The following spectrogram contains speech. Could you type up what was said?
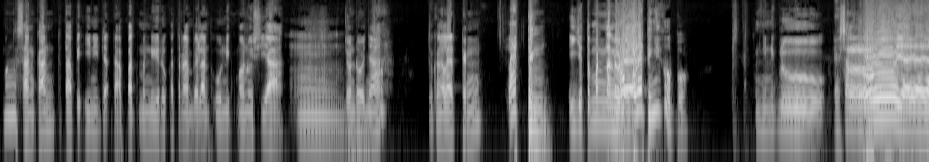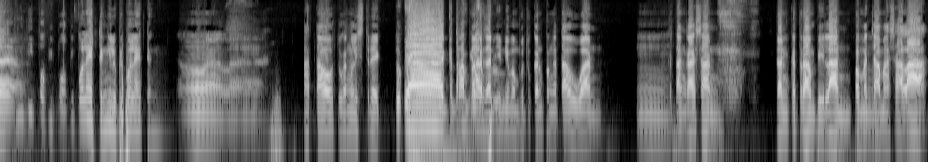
mengesankan, tetapi ini tidak dapat meniru keterampilan unik manusia. Hmm. Contohnya, tukang ledeng. Ledeng. Iya temenan lho, Apa ledeng iku apa? Ini lu desel. Oh, ya ya ya ya. Ini pipo pipo pipo ledeng lho pipo ledeng. Oh, alah. Atau tukang listrik. Tuh, ya keterampilan Pekerjaan bro. ini membutuhkan pengetahuan, Hmm. ketangkasan, dan keterampilan pemecah Hmm. masalah.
